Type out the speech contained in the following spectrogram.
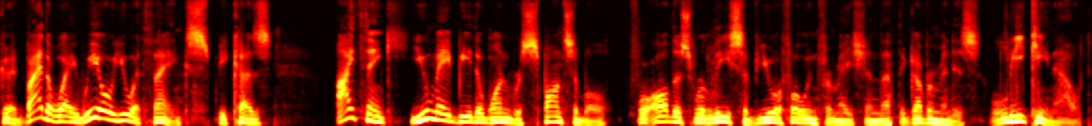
Good. By the way, we owe you a thanks because I think you may be the one responsible for all this release of UFO information that the government is leaking out.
